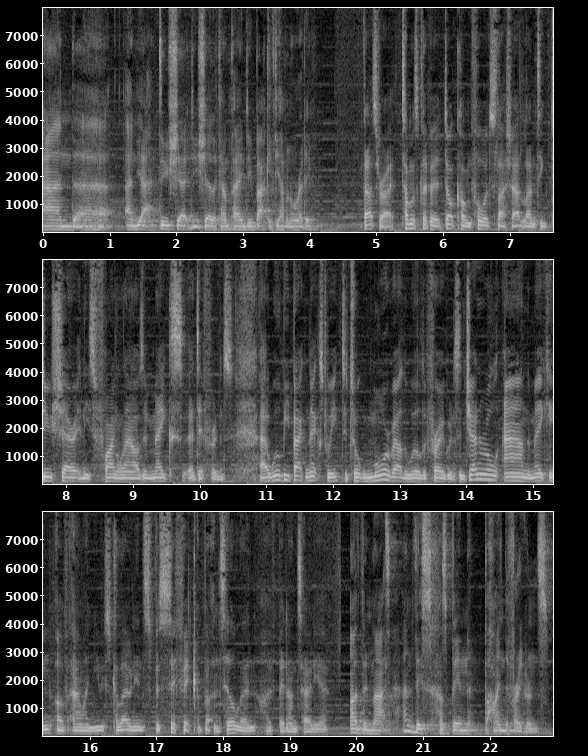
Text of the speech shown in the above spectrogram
and uh, and yeah, do share do share the campaign, do back if you haven't already. That's right. thomasclipper.com forward slash Atlantic. Do share it in these final hours. It makes a difference. Uh, we'll be back next week to talk more about the world of fragrance in general and the making of our newest cologne in specific. But until then, I've been Antonio. I've been Matt, and this has been Behind the Fragrance.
